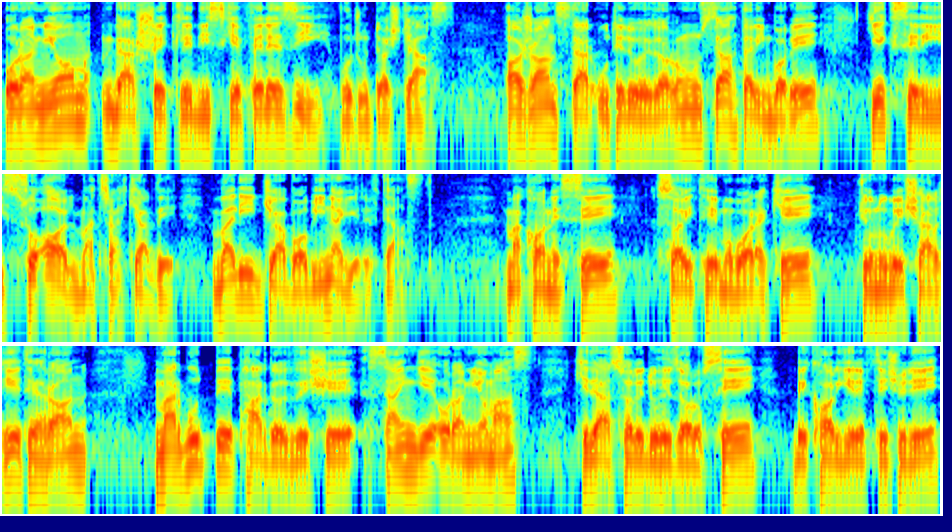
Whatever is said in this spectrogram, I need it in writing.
اورانیوم در شکل دیسک فلزی وجود داشته است. آژانس در اوت 2019 در این باره یک سری سوال مطرح کرده ولی جوابی نگرفته است. مکان سه سایت مبارکه جنوب شرقی تهران مربوط به پردازش سنگ اورانیوم است که در سال 2003 به کار گرفته شده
